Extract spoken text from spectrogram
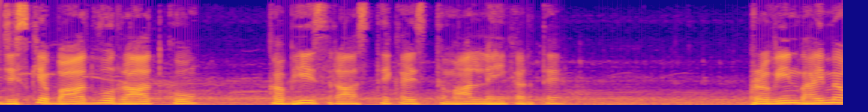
जिसके बाद वो रात को कभी इस रास्ते का इस्तेमाल नहीं करते। प्रवीण भाई, मैं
